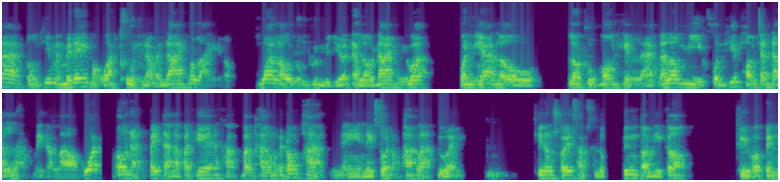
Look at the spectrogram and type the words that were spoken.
มากๆ ตรงที่มันไม่ได้บอกว่าทุนน่ะมันได้เท่าไหร่หรอกว่าเราลงทุนไปเยอะแต่เราได้ไหมว่า วันนี้เราเราถูกมองเห็นแล้ว แล้วเรามีคนที่พร้อมจะดันหลังไปกับเราเพราะว่าเอาหนังไปแต่ละประเทศนะครับบางครั้งมันก็ต้องผ่านในในส่วนของภาครัฐด้วย ที่ต้องช่วยสนับสนุนซึ่งตอนนี้ก็ถือว่าเป็น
